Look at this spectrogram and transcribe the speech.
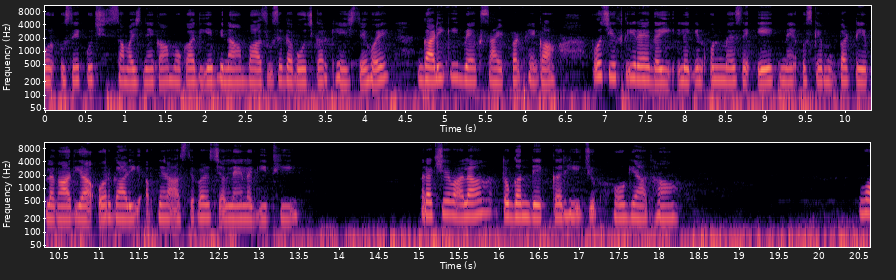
और उसे कुछ समझने का मौका दिए बिना बाजू से दबोच कर खींचते हुए गाड़ी की बैक साइड पर फेंका। वो चीखती रह गई, लेकिन उनमें से एक ने उसके मुँह पर टेप लगा दिया और गाड़ी अपने रास्ते पर चलने लगी थी। रक्शे वाला तो गन देखकर ही चुप हो गया था। वो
